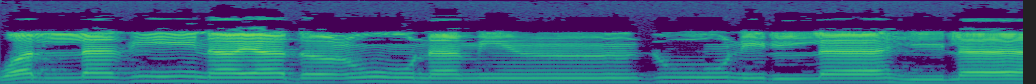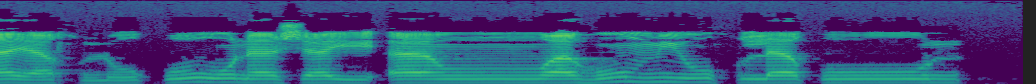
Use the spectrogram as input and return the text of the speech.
وَالَّذِينَ يَدْعُونَ مِن دُونِ اللَّهِ لَا يَخْلُقُونَ شَيْئًا وَهُمْ يُخْلَقُونَ.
